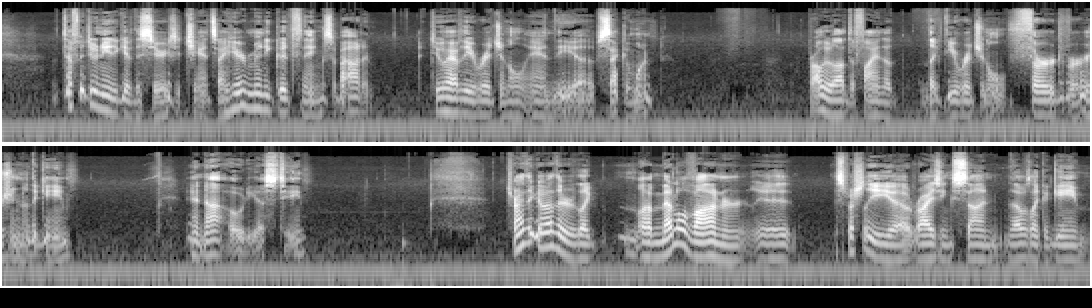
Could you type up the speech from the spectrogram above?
Definitely do need to give the series a chance. I hear many good things about it. I do have the original and the uh, second one. Probably will have to find the like the original third version of the game, and not ODST. Trying to think of other like uh, Medal of Honor, uh, especially uh, Rising Sun. That was like a game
